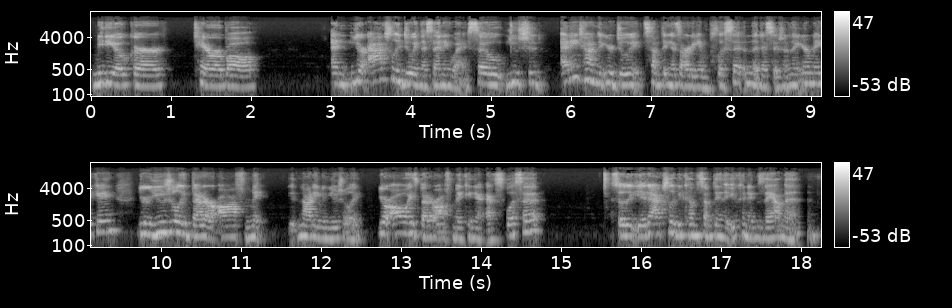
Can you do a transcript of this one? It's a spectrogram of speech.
mediocre, terrible, and you're actually doing this anyway. So you should anytime that you're doing something is already implicit in the decision that you're making, you're usually better off not even usually. You're always better off making it explicit so that it actually becomes something that you can examine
